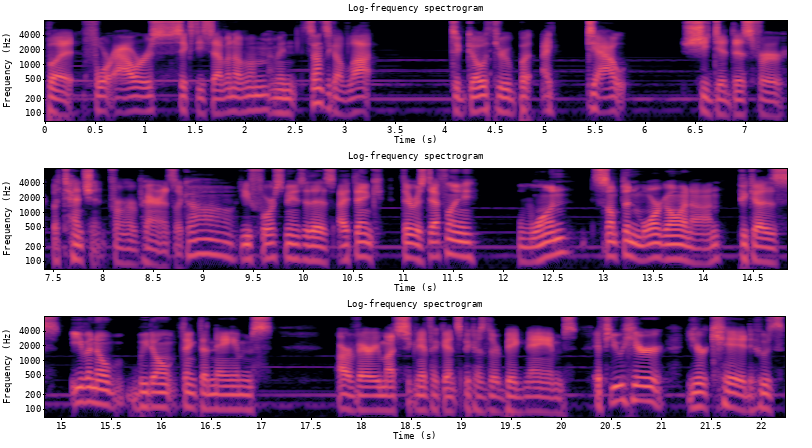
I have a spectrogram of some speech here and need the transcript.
but 4 hours, 67 of them. I mean, sounds like a lot to go through, but I doubt she did this for attention from her parents like, "Oh, you forced me into this." I think there was definitely one something more going on because even though we don't think the names are very much significance because they're big names. If you hear your kid whose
